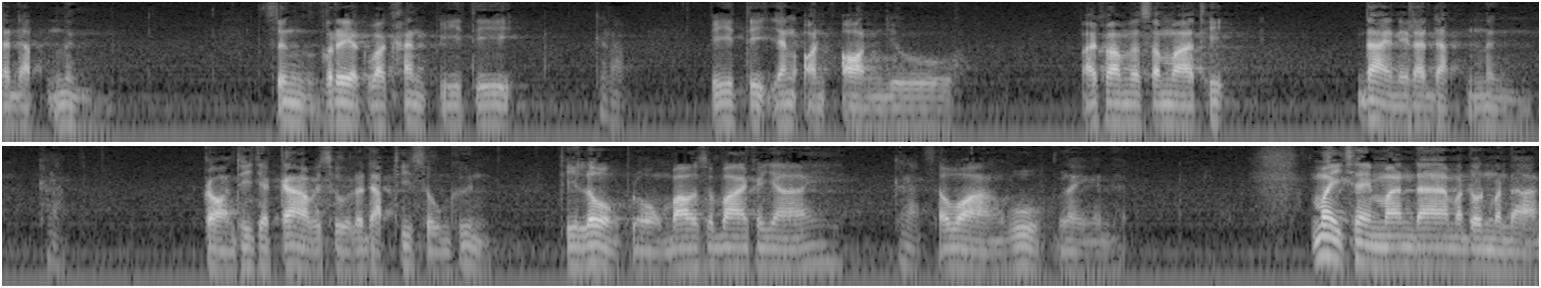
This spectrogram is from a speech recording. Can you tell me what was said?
ระดับหนึ่ง ซึ่งเรียกว่าขั้นปีติครับปีติยังอ่อนๆอยู่ หมายความว่าสมาธิได้ในระดับหนึ่งครับ ก่อนที่จะก้าวไปสู่ระดับที่สูงขึ้น ที่โล่งโปร่งเบาสบายขยาย ครับ สว่างวูบอะไรเงี้ย ไม่ใช่มารดามาดนบันดาล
